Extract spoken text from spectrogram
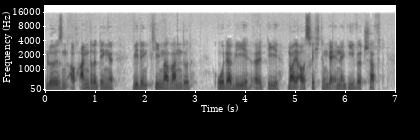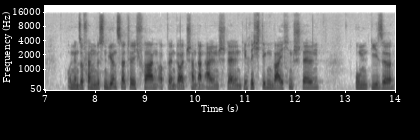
lösen, auch andere Dinge wie den Klimawandel oder wie äh, die Neuausrichtung der Energiewirtschaft. Und insofern müssen wir uns natürlich fragen, ob wir in Deutschland an allen Stellen die richtigen Weichen stellen, um diese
